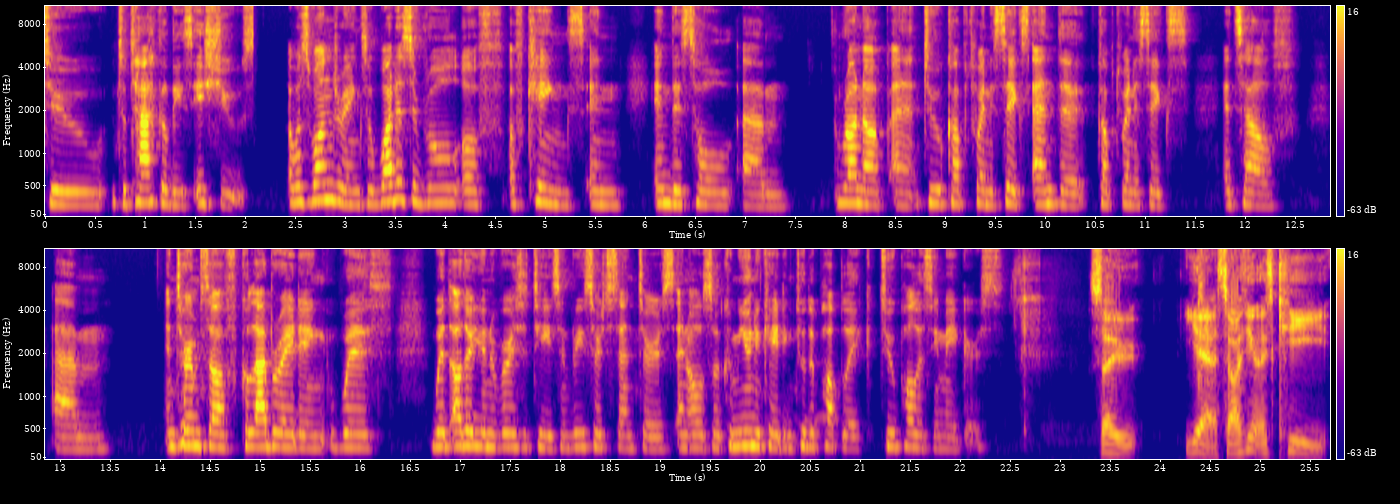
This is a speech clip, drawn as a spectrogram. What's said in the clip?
to to tackle these issues. I was wondering, so what is the role of of kings in in this whole um, run up uh, to COP26 and the COP26 itself um, in terms of collaborating with with other universities and research centers and also communicating to the public to policymakers. So yeah so i think there's key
